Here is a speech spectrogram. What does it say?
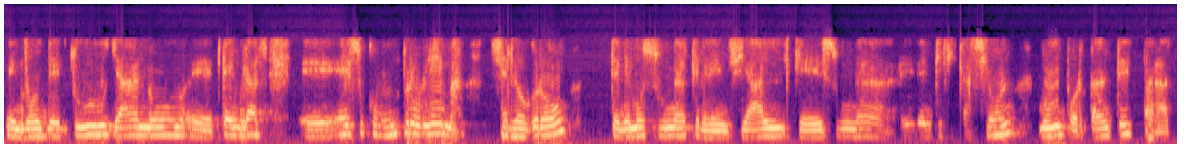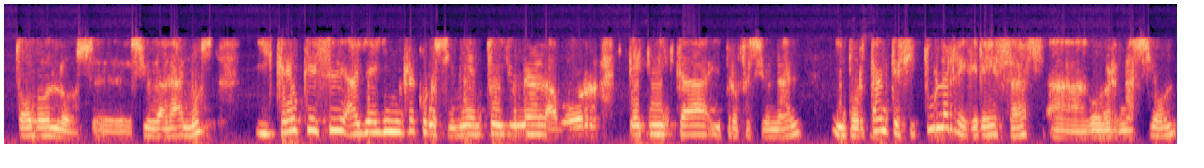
en donde tú ya no eh, tengas eh, eso como un problema. Se logró, tenemos una credencial que es una identificación muy importante para todos los eh, ciudadanos y creo que ese ahí hay un reconocimiento y una labor técnica y profesional importante. Si tú la regresas a gobernación,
